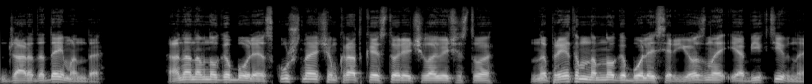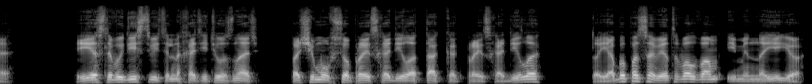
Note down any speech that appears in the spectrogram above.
Джареда Деймонда. Она намного более скучная, чем краткая история человечества, но при этом намного более серьезная и объективная. И если вы действительно хотите узнать, почему все происходило так, как происходило, то я бы посоветовал вам именно ее.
